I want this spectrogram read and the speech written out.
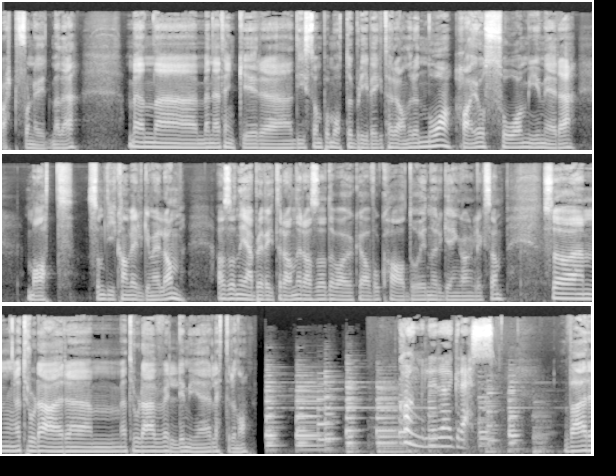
vært fornøyd med det. Men, eh, men, jeg tenker eh, de som på en måte blir vegetarianere nå, har jo så mye mer mat som de kan velge mellom. Altså når jeg ble vegetarianer, altså, det var jo ikke avokado i Norge engang, liksom. Så um, jeg, tror er, um, jeg tror det er veldig mye lettere nå. Kongler av gress. Hver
